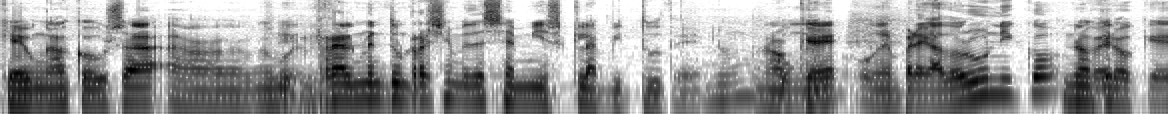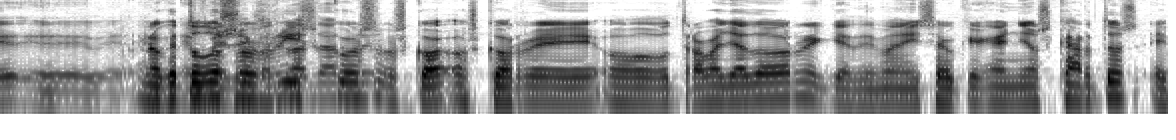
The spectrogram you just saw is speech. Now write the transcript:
que é unha cousa uh, sí. realmente un réxime de semiesclavitude, non? No un, que un empregador único, no pero que, que eh, no que todos os riscos os, co os corre o traballador e que ademais é o que gaña os cartos e,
